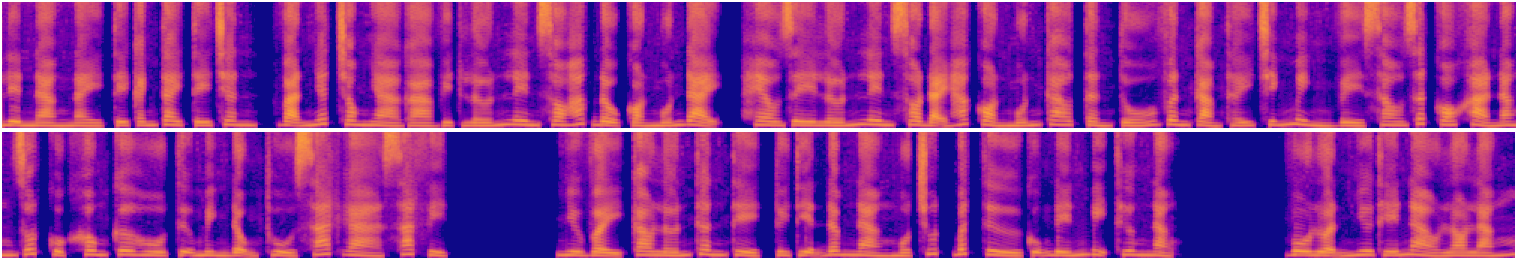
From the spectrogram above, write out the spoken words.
Liền nàng này tế cánh tay tế chân, vạn nhất trong nhà gà vịt lớn lên so hắc đậu còn muốn đại, heo dê lớn lên so đại hắc còn muốn cao tần tố vân cảm thấy chính mình về sau rất có khả năng rốt cuộc không cơ hồ tự mình động thủ sát gà sát vịt. Như vậy cao lớn thân thể tùy tiện đâm nàng một chút bất tử cũng đến bị thương nặng. Vô luận như thế nào lo lắng,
